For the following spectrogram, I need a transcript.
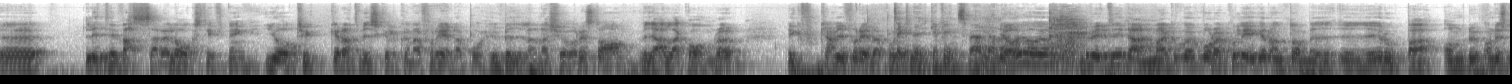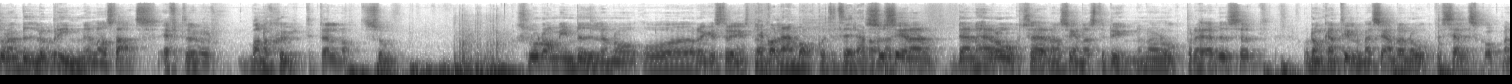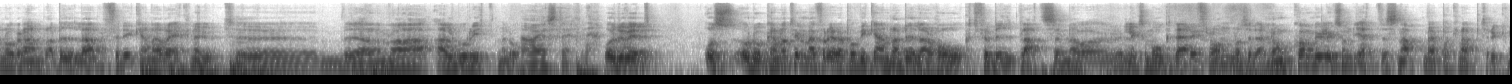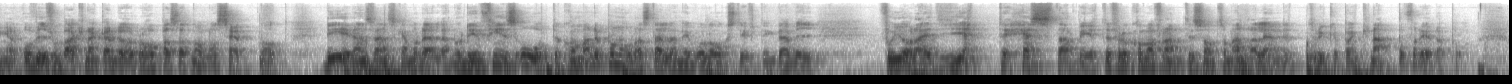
eh, lite vassare lagstiftning. Jag tycker att vi skulle kunna få reda på hur bilarna kör i stan via alla kameror. Det kan vi få reda på. Tekniken finns väl? Eller? Ja, ja, ja. Du vet i Danmark, våra kollegor runt om i, i Europa. Om, du, om det står en bil och brinner någonstans efter man har skjutit eller något. Så slår de in bilen och, och registreringsnumret. Jag kollar den bakåt i tiden då. Så ser han, den här har åkt så här de senaste dygnen. Har den åkt på det här viset. Och de kan till och med se om den har åkt i sällskap med några andra bilar. För det kan han räkna ut eh, via några algoritmer då. Ja, just det. Och du vet, och, och då kan de till och med få reda på vilka andra bilar har åkt förbi platsen och liksom åkt därifrån och sådär. De kommer ju liksom jättesnabbt med på knapptryckningar och vi får bara knacka dörr och hoppas att någon har sett något. Det är den svenska modellen och det finns återkommande på några ställen i vår lagstiftning där vi får göra ett jättehästarbete för att komma fram till sånt som andra länder trycker på en knapp och får reda på.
